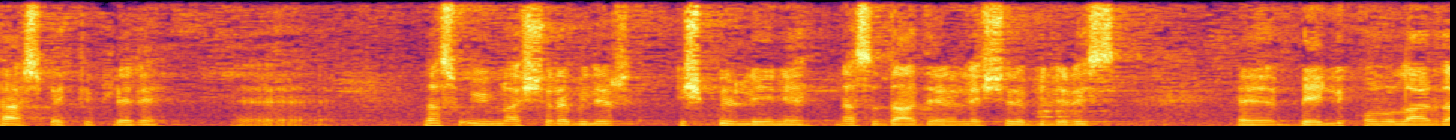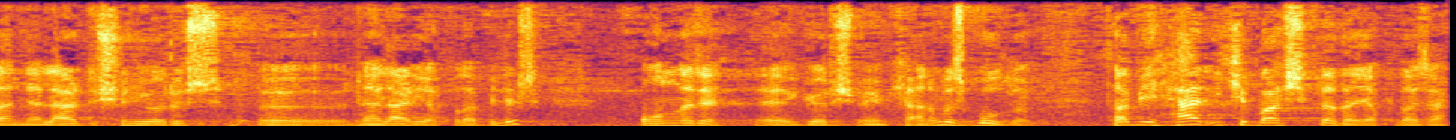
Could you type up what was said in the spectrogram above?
perspektifleri e, nasıl uyumlaştırabilir, işbirliğini nasıl daha derinleştirebiliriz, e, belli konularda neler düşünüyoruz, e, neler yapılabilir onları e, görüşme imkanımız buldu. Tabii her iki başlıkta da yapılacak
